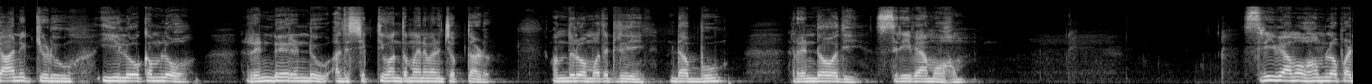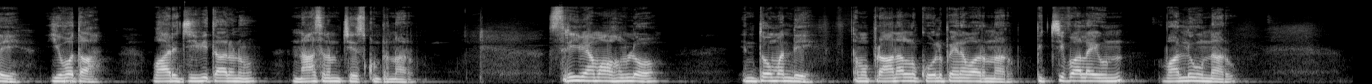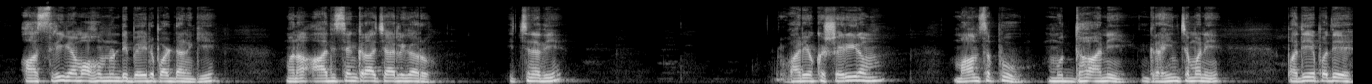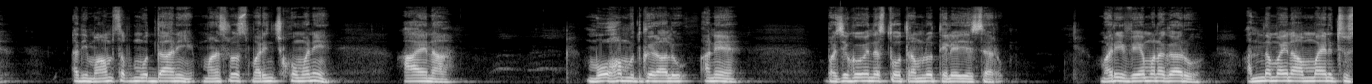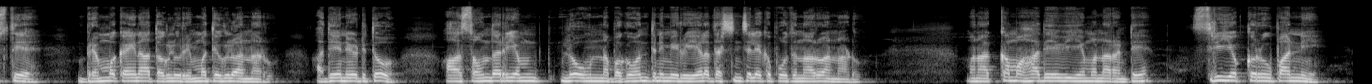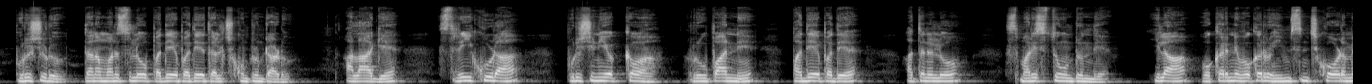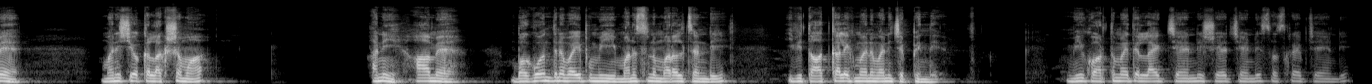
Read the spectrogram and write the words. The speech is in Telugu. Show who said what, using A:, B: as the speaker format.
A: చాణక్యుడు ఈ లోకంలో రెండే రెండు అతి శక్తివంతమైనవని చెప్తాడు. అందులో మొదటిది డబ్బు రెండవది స్త్రీ వ్యామోహం స్త్రీ వ్యామోహంలో పడి యువత వారి జీవితాలను నాశనం చేసుకుంటున్నారు. స్త్రీ వ్యామోహంలో ఎంతోమంది తమ ప్రాణాలను కోల్పోయిన వారు ఉన్నారు పిచ్చి వాళ్ళై ఉన్ వాళ్ళు ఉన్నారు. ఆ స్త్రీ వ్యామోహం నుండి బయటపడడానికి మన ఆదిశంకరాచార్యులు గారు ఇచ్చినది వారి యొక్క శరీరం మాంసపు ముద్ద అని గ్రహించమని పదే పదే అది మాంసపు ముద్ద అని మనసులో స్మరించుకోమని ఆయన మోహముద్గరాలు అనే భజగోవింద స్తోత్రంలో తెలియజేశారు. మరి వేమన గారు అందమైన అమ్మాయిని చూస్తే బ్రహ్మకైనా తగులు రిమ్మ తెగులు అన్నారు. అదే నేటితో ఆ సౌందర్యంలో ఉన్న భగవంతుని మీరు ఎలా దర్శించలేకపోతున్నారు అన్నాడు. మన అక్క మహాదేవి ఏమన్నారంటే స్త్రీ యొక్క రూపాన్ని పురుషుడు తన మనసులో పదే పదే తలుచుకుంటుంటాడు. అలాగే స్త్రీ కూడా పురుషుని యొక్క రూపాన్ని పదే పదే అతనిలో స్మరిస్తూ ఉంటుంది. ఇలా ఒకరిని ఒకరు హింసించుకోవడమే మనిషి యొక్క లక్ష్యమా అని ఆమె భగవంతుని వైపు మీ మనసును మరల్చండి. ఇవి తాత్కాలికమైనవని చెప్పింది. మీకు అర్థమైతే లైక్ చేయండి షేర్ చేయండి సబ్స్క్రైబ్ చేయండి.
